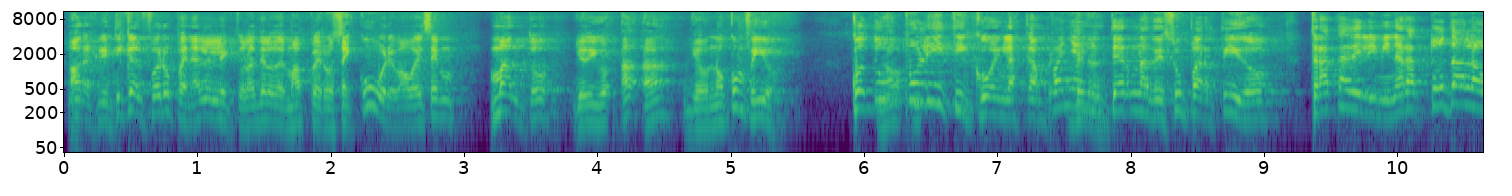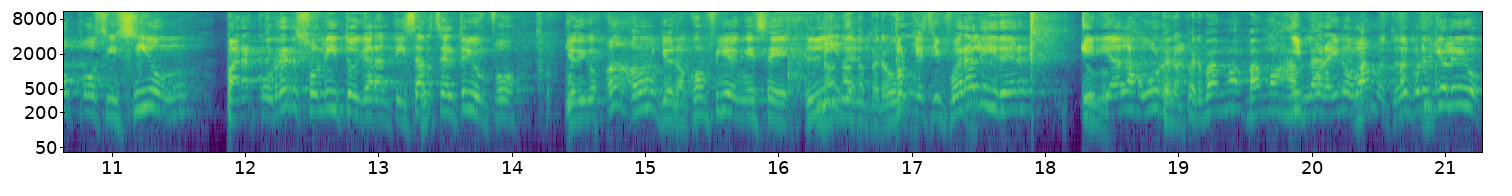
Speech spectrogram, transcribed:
Ahora, critica el fuero penal electoral de los demás, pero se cubre bajo ese manto, yo digo, ah, ah, yo no confío. Cuando un político en las campañas pero- internas de su partido trata de eliminar a toda la oposición para correr solito y garantizarse el triunfo, yo digo, ah, ah, yo no confío en ese líder. no, no, pero Hugo, porque si fuera líder, iría a las urnas. Pero, pero vamos, vamos a y hablar. por ahí no vamos. Entonces, por eso yo le digo,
